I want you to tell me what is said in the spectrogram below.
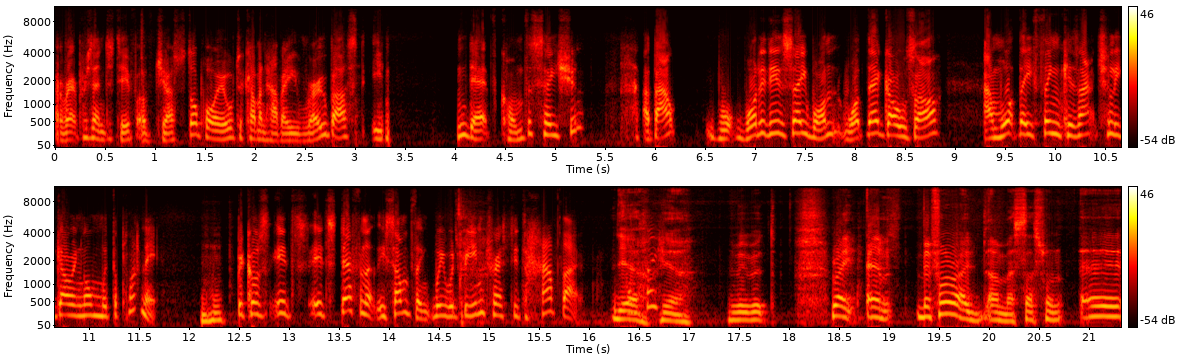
a representative of Just Stop Oil to come and have a robust, in- in-depth conversation about what it is they want, what their goals are, and what they think is actually going on with the planet. Because it's it's definitely something we would be interested to have that. Yeah, yeah, we would. Right. Um, before I, I miss this one, uh,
